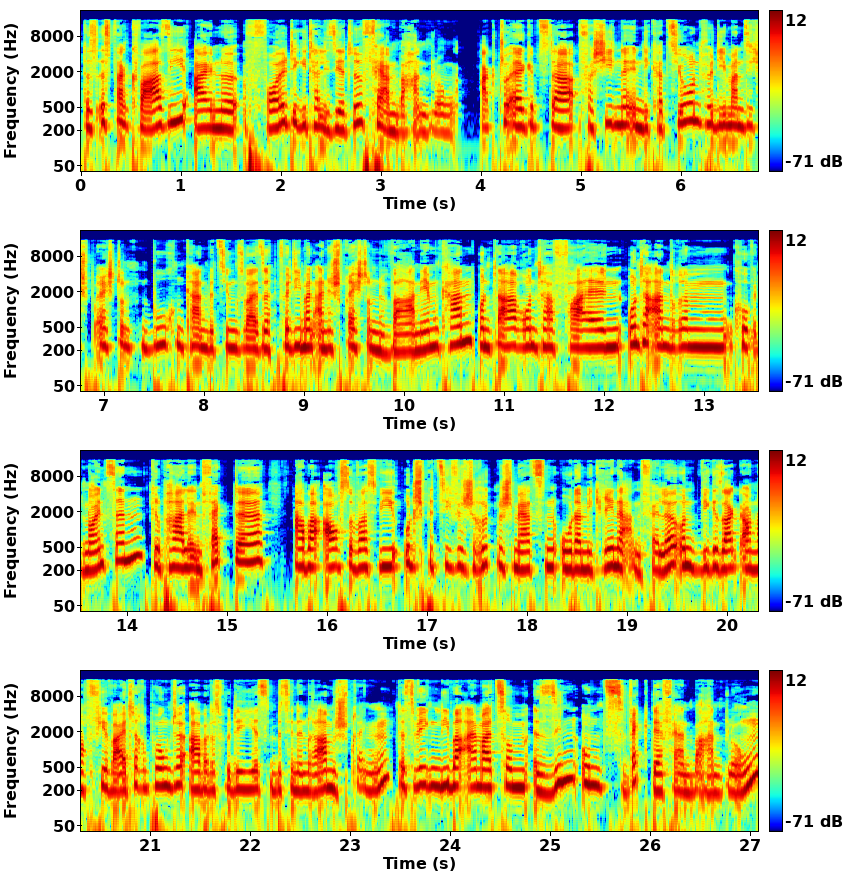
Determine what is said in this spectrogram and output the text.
Das ist dann quasi eine voll digitalisierte Fernbehandlung. Aktuell gibt's da verschiedene Indikationen, für die man sich Sprechstunden buchen kann, beziehungsweise für die man eine Sprechstunde wahrnehmen kann. Und darunter fallen unter anderem Covid-19, grippale Infekte, aber auch sowas wie unspezifische Rückenschmerzen oder Migräneanfälle und wie gesagt auch noch vier weitere Punkte, aber das würde jetzt ein bisschen den Rahmen sprengen. Deswegen lieber einmal zum Sinn und Zweck der Fernbehandlung.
